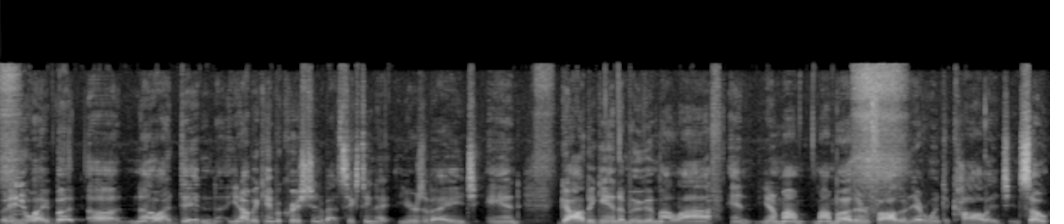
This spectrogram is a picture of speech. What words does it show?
But anyway, but uh, no, I didn't. You know, I became a Christian about 16 years of age, and God began to move in my life. And you know, my my mother and father never went to college, and so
